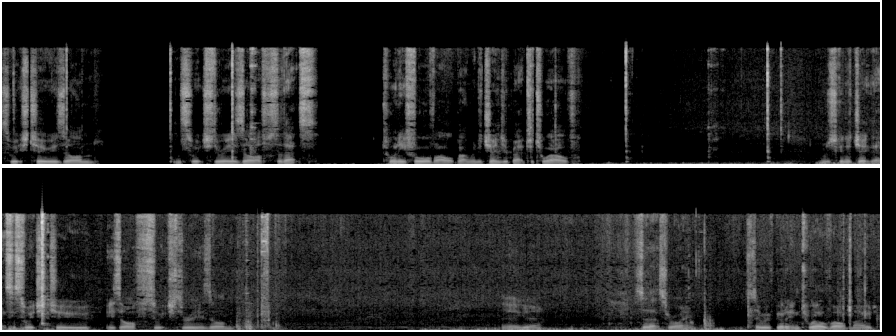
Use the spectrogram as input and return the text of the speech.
switch 2 is on and switch 3 is off. So that's 24 volt but I'm going to change it back to 12 I'm just going to check that. So switch 2 is off switch 3 is on. There you go. So that's right. So we've got it in 12 volt mode.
